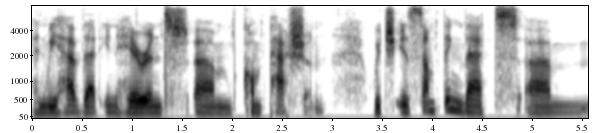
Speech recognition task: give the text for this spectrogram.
and we have that inherent um, compassion, which is something that, um,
